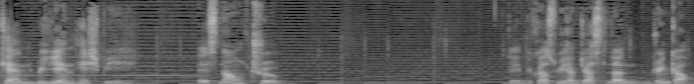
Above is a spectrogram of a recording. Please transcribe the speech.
can regain HP is now true okay because we have just learned drink up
